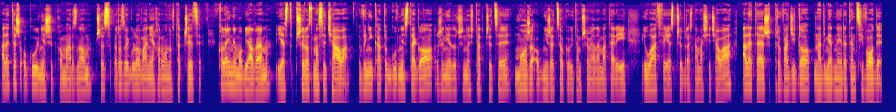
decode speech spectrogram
ale też ogólnie szybko marzną przez rozregulowanie hormonów tarczycy. Kolejnym objawem jest przyrost masy ciała. Wynika to głównie z tego, że niedoczynność tarczycy może obniżać całkowitą przemianę materii i łatwiej jest przybrać na masie ciała, ale też prowadzi do nadmiernej retencji wody,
